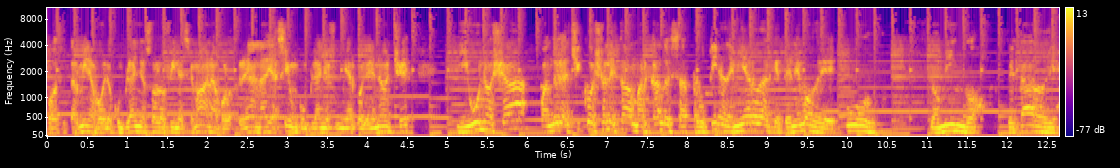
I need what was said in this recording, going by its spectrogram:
cuando se termina, porque los cumpleaños son los fines de semana, por lo general nadie hacía un cumpleaños un miércoles de noche, y uno ya, cuando era chico, ya le estaba marcando esa rutina de mierda que tenemos de, uh, domingo, de tarde,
